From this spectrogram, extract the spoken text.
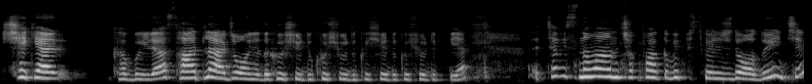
şeker kabıyla saatlerce oynadı hışırdık hışırdık hışırdık hışırdık diye. E, tabii sınav anı çok farklı bir psikolojide olduğu için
